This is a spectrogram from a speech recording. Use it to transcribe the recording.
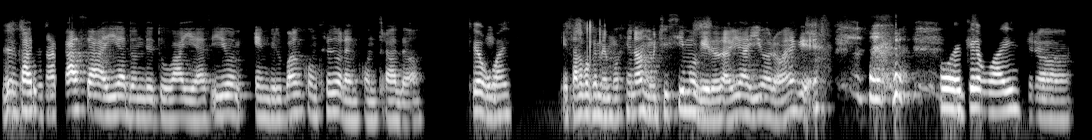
buscar una casa ahí a donde tú vayas. Y yo en Bilbao en concreto la he encontrado. Qué guay. Es algo que me emociona muchísimo, que todavía lloro, ¿eh? Que... qué guay. Pero,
